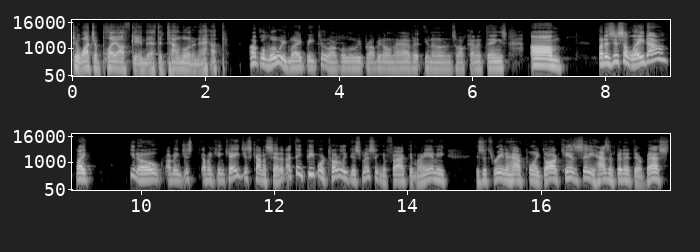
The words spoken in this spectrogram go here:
to watch a playoff game they have to download an app. Uncle Louis might be too. Uncle Louis probably don't have it, you know, and it's all kind of things. Um, but is this a laydown? Like, you know, I mean, just I mean, Kincaid just kind of said it. I think people are totally dismissing the fact that Miami is a three and a half point dog. Kansas City hasn't been at their best.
